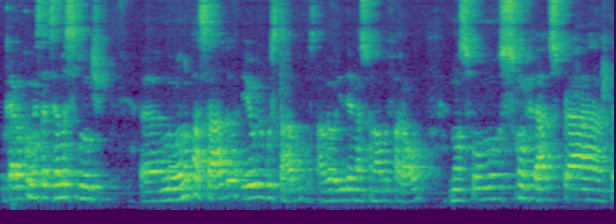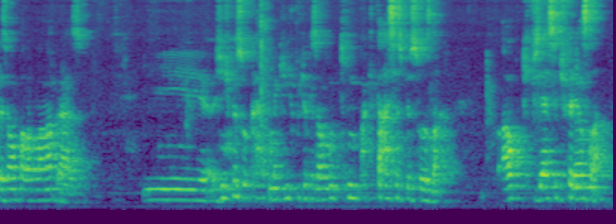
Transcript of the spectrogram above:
eu quero começar dizendo o seguinte, uh, no ano passado, eu e o Gustavo, Gustavo é o líder nacional do Farol, nós fomos convidados para trazer uma palavra lá na Brasa. E a gente pensou, cara, como é que a gente podia fazer algo que impactasse as pessoas lá? Algo que fizesse a diferença lá.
